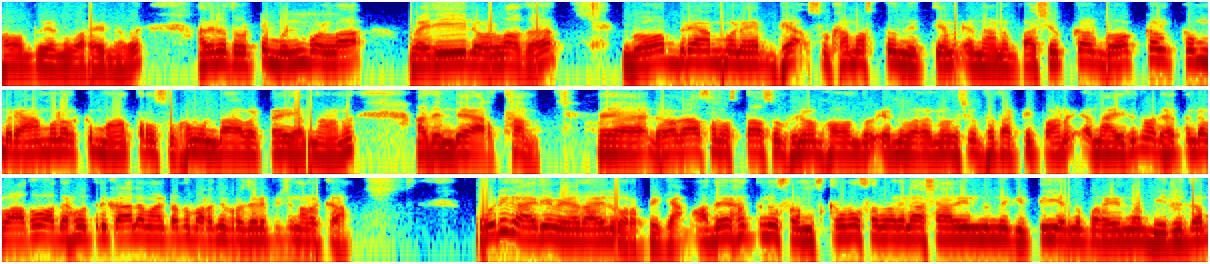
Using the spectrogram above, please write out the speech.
ഭവന്തു എന്ന് പറയുന്നത്. അതിന് തൊട്ട് മുൻപുള്ള വരിയിലുള്ളത് ഗോബ്രാഹ്മണേഭ്യ സുഖമസ്തു നിത്യം എന്നാണ്. പശുക്കൾ ഗോക്കൾക്കും ബ്രാഹ്മണർക്കും മാത്രം സുഖമുണ്ടാവട്ടെ എന്നാണ് അതിന്റെ അർത്ഥം. ലോകാസമസ്ത സുഖിനോ ഭവന്തു എന്ന് പറയുന്നത് ശുദ്ധ തട്ടിപ്പാണ് എന്നായിരുന്നു അദ്ദേഹത്തിന്റെ വാദവും. അദ്ദേഹം ഒത്തിരി കാലമായിട്ടത് പറഞ്ഞ് പ്രചരിപ്പിച്ച് നടക്കുകയാണ്. ഒരു കാര്യം ഏതായാലും ഉറപ്പിക്കാം. അദ്ദേഹത്തിന് സംസ്കൃത സർവകലാശാലയിൽ നിന്ന് കിട്ടി എന്ന് പറയുന്ന ബിരുദം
